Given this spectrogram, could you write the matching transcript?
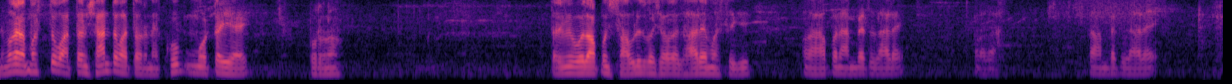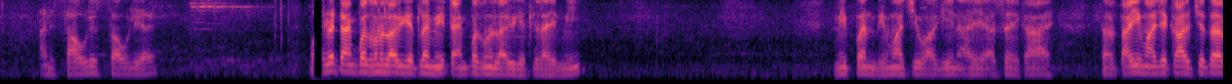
बघा ना, मस्त वातावरण शांत वातावरण आहे. खूप मोठं हे आहे पूर्ण. तर मी बोलू आपण सावलीत बसा. बघा झाड आहे मस्त की. आपण हा पण आंब्याचं झाड आहे. बघा असं आंब्याचं झाड आहे. आणि सावलीच सावली आहे. मग टाईमपास म्हणून लावी घेतला मी. टाईमपास म्हणून लावी घेतलेला आहे मी. मी पण भीमाची वाघीण आहे असं आहे काय? तर ताई माझे कालचे तर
